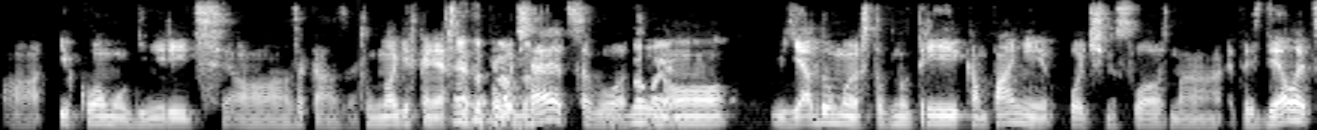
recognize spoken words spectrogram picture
а, и кому генерить а, заказы. У многих, конечно, это, это получается, вот, но я думаю, что внутри компании очень сложно это сделать,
